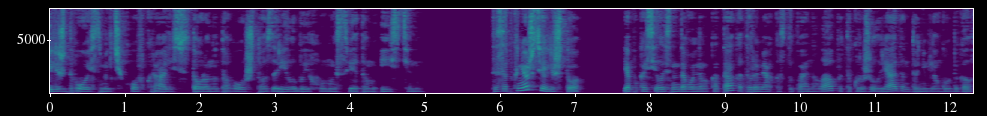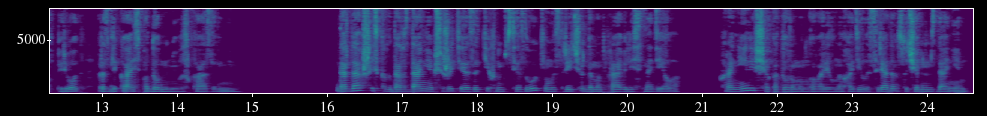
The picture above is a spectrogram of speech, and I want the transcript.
и лишь двое смельчаков крались в сторону того, что озарило бы их умы светом истины. «Ты заткнешься или что?» Я покосилась на довольного кота, который, мягко ступая на лапы, то кружил рядом, то немного убегал вперед, развлекаясь подобными высказываниями. Дождавшись, когда в здании общежития затихнут все звуки, мы с Ричардом отправились на дело. Хранилище, о котором он говорил, находилось рядом с учебным зданием.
